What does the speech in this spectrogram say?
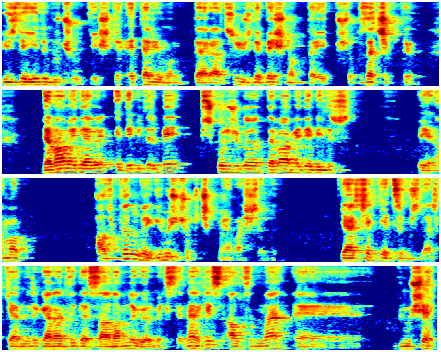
yüzde yedi buçuk geçti. Ethereum'un değer artışı yüzde beş nokta yetmiş dokuza çıktı. Devam eder, edebilir mi? Psikolojik olarak devam edebilir. E, ama altın ve gümüş çok çıkmaya başladı. Gerçek yatırımcılar, kendini garantide sağlamda görmek isteyen herkes altınla e, gümüşe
